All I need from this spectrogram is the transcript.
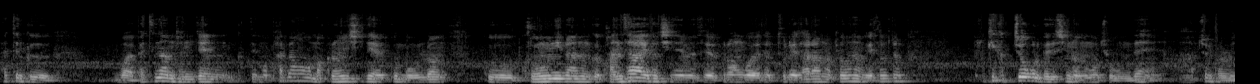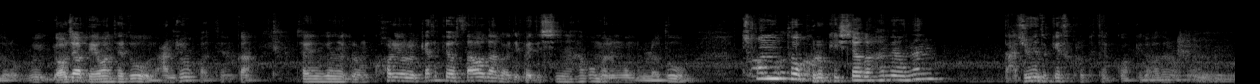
하여튼 그 뭐야 베트남 전쟁 그때 뭐 파병하고 막 그런 시대였고 뭐 물론 그 군이라는 그 관사에서 지내면서 그런 거에서 둘의 사랑을 표현하기 위해서 좀 그렇게 극적으로 배드신 넣는 건 좋은데 아, 좀 별로더라고요. 여자 배우한테도 안 좋을 것 같아요. 그러니까 그냥 그런 커리어를 계속해서 싸우다가 이제 배드신을 하고 마는 건 몰라도 처음부터 그렇게 시작을 하면은 나중에도 계속 그렇게 될 것 같기도 하더라고요. 음.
